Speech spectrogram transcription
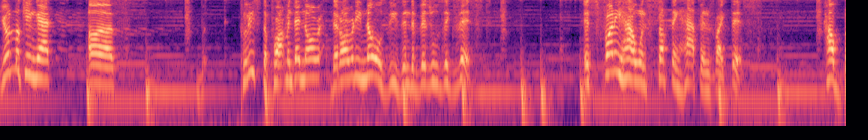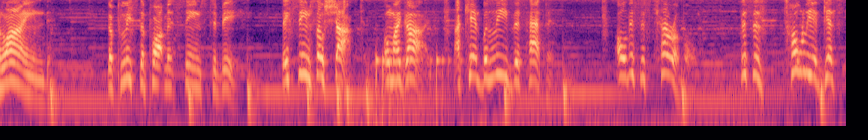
you're looking at a police department that, know, that already knows these individuals exist. It's funny how when something happens like this, how blind the police department seems to be. They seem so shocked. Oh my God, I can't believe this happened. Oh, this is terrible. This is totally against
